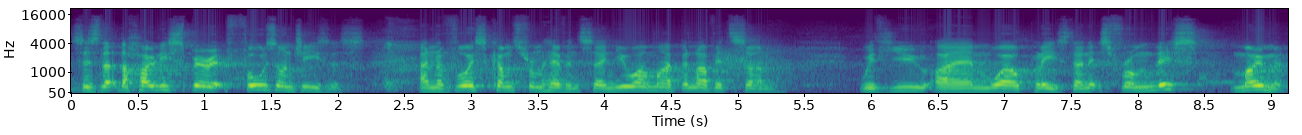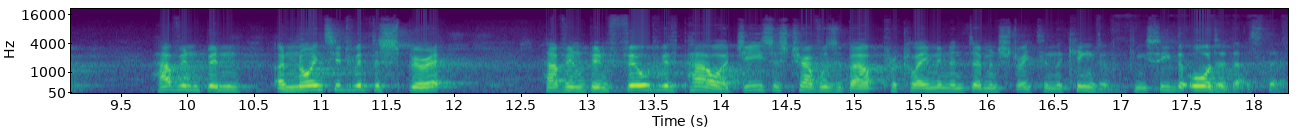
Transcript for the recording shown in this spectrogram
says that the Holy Spirit falls on Jesus, and a voice comes from heaven saying, You are my beloved Son, with you I am well pleased. And it's from this moment, having been anointed with the Spirit, Having been filled with power, Jesus travels about proclaiming and demonstrating the kingdom. Can you see the order that's there?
